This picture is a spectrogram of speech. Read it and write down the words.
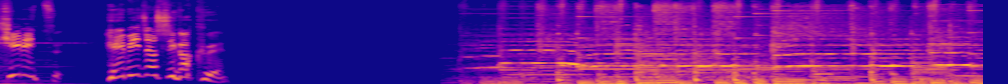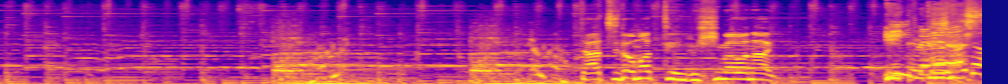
私立ヘビ女子学園。立ち止まっている暇はない。いってらっしゃ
